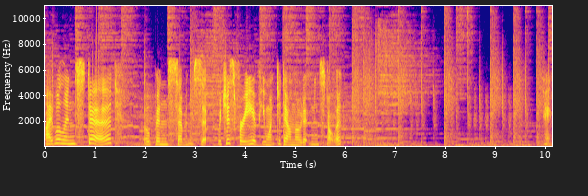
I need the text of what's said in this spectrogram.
I will instead open 7-zip, which is free if you want to download it and install it. Okay.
